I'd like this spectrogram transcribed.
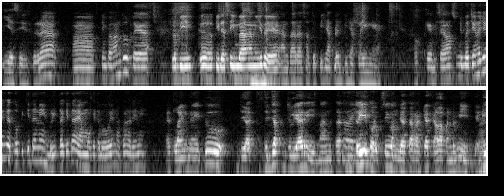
iya sih. Sebenarnya eh, ketimpangan tuh kayak lebih ke tidak seimbangan gitu ya antara satu pihak dan pihak lainnya. Oke, bisa langsung dibacain aja nggak topik kita nih, berita kita yang mau kita bawain apa hari ini? Headline-nya itu dia- jejak Juliari, mantan Oh, menteri korupsi uang jatah rakyat kala pandemi. Jadi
